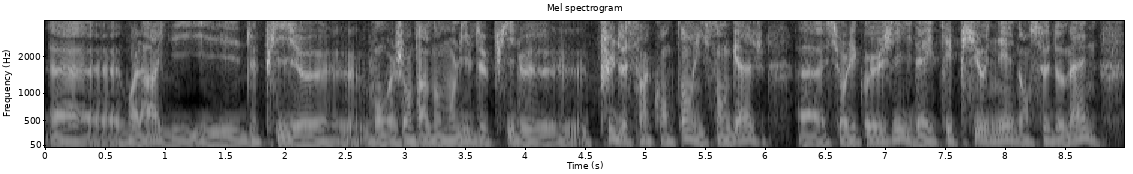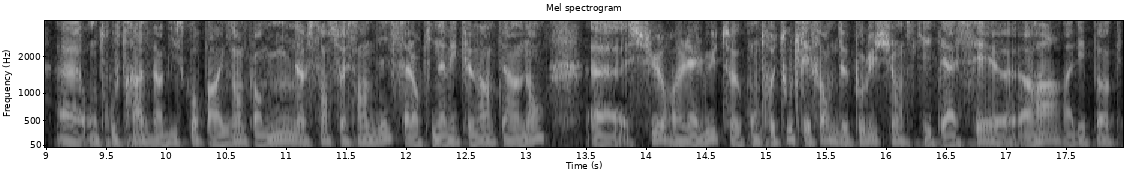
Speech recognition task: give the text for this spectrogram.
voilà, il, il depuis, bon, j'en parle dans mon livre depuis le plus de 50 ans, il s'engage sur l'écologie. Il a été pionnier dans ce domaine. on trouve trace d'un discours, par exemple, en 1970, alors qu'il n'avait que 21 ans. Euh, sur la lutte contre toutes les formes de pollution, ce qui était assez euh, rare à l'époque.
